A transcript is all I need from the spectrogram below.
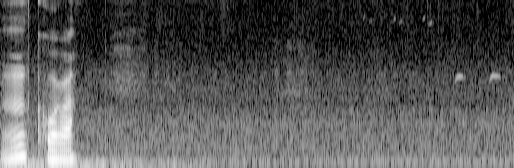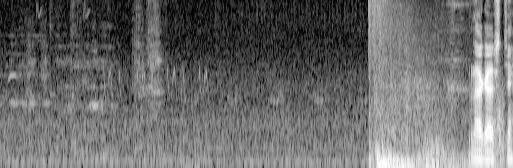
Мм, курва. Нарешті.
